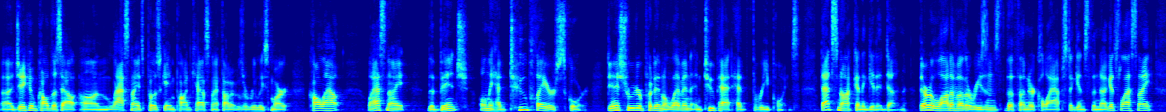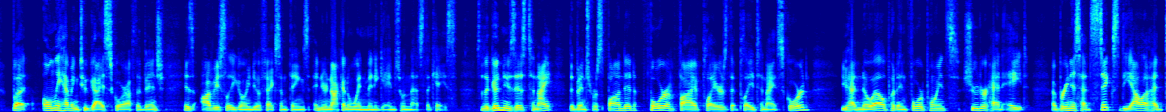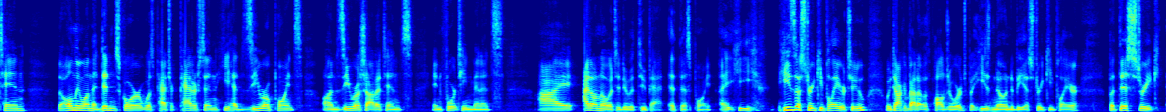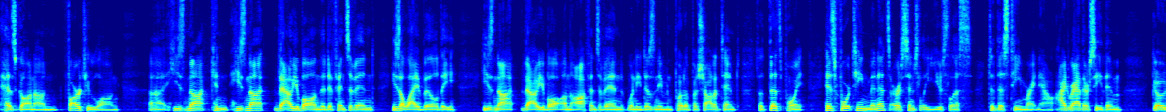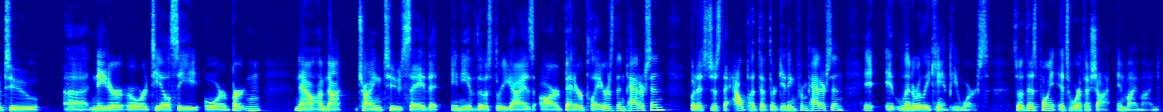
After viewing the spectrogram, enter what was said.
Uh, Jacob called this out on last night's post game podcast, and I thought it was a really smart call out. Last night, the bench only had two players score. Dennis Schroeder put in 11 and Tupat had three points. That's not going to get it done. There are a lot of other reasons the Thunder collapsed against the Nuggets last night, but only having two guys score off the bench is obviously going to affect some things, and you're not going to win many games when that's the case. So the good news is tonight, the bench responded. Four of five players that played tonight scored. You had Noel put in four points, Schroeder had eight, Abrines had six, Diallo had 10. The only one that didn't score was Patrick Patterson. He had zero points on zero shot attempts in 14 minutes. I I don't know what to do with Tupat at this point. I, he he's a streaky player too. We talk about it with Paul George, but he's known to be a streaky player. But this streak has gone on far too long. Uh, he's not can he's not valuable on the defensive end. He's a liability. He's not valuable on the offensive end when he doesn't even put up a shot attempt. So at this point, his 14 minutes are essentially useless to this team right now. I'd rather see them go to uh, Nader or TLC or Burton. Now, I'm not trying to say that any of those three guys are better players than Patterson, but it's just the output that they're getting from Patterson. It it literally can't be worse. So at this point, it's worth a shot in my mind.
